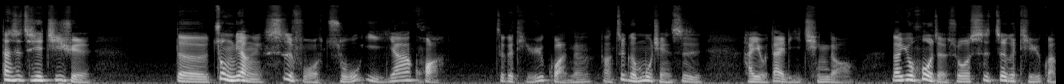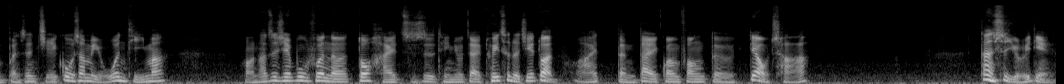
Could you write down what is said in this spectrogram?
但是这些积雪。的重量是否足以压垮这个体育馆呢？啊，这个目前是还有待厘清的哦。那又或者说是这个体育馆本身结构上面有问题吗？啊，那这些部分呢，都还只是停留在推测的阶段，还等待官方的调查。但是有一点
